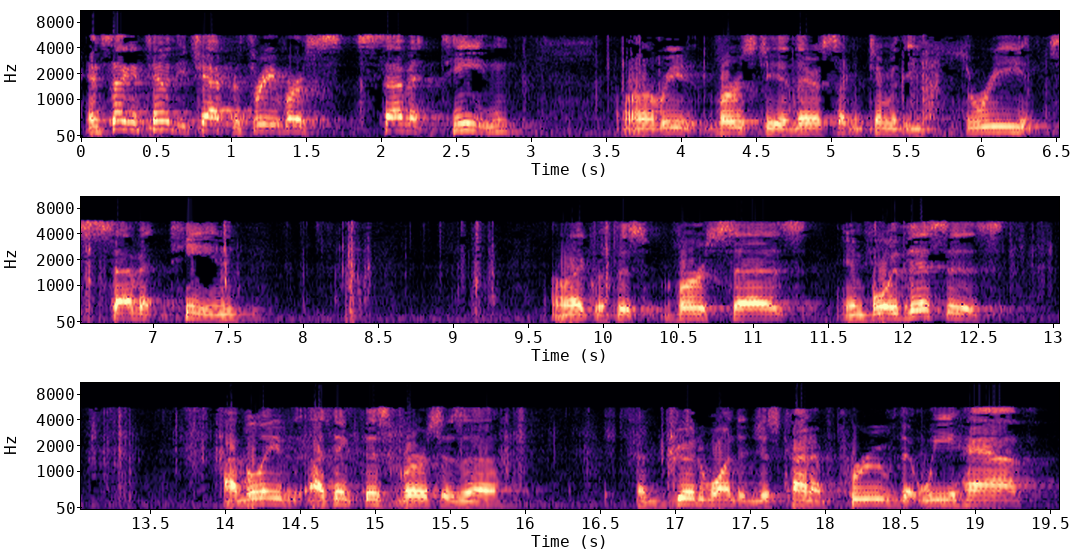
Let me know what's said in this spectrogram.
In 2 Timothy chapter 3 verse 17, I want to read a verse to you there, 2 Timothy 3, 17. I like what this verse says. And boy, this is, I believe, I think this verse is a, a good one to just kind of prove that we have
